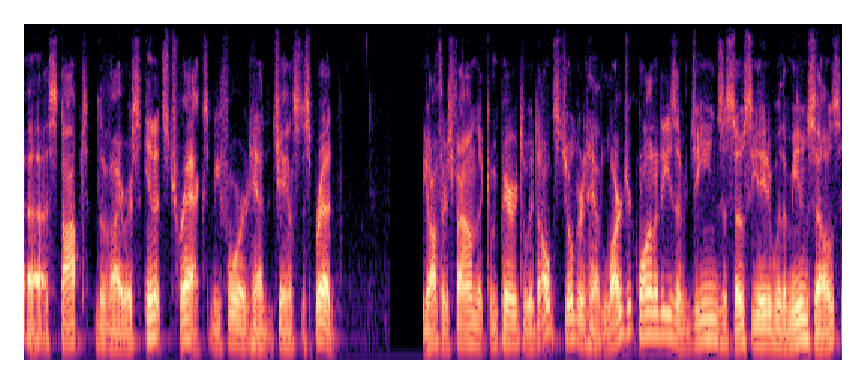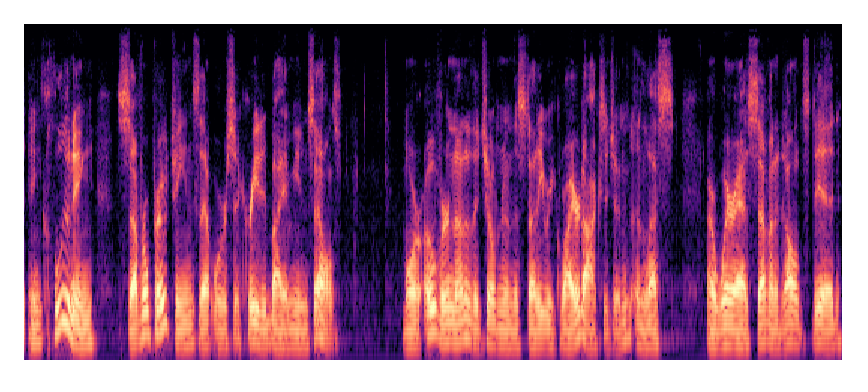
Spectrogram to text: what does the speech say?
uh, stopped the virus in its tracks before it had the chance to spread. The authors found that compared to adults, children had larger quantities of genes associated with immune cells, including several proteins that were secreted by immune cells. Moreover, none of the children in the study required oxygen, unless or whereas seven adults did,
